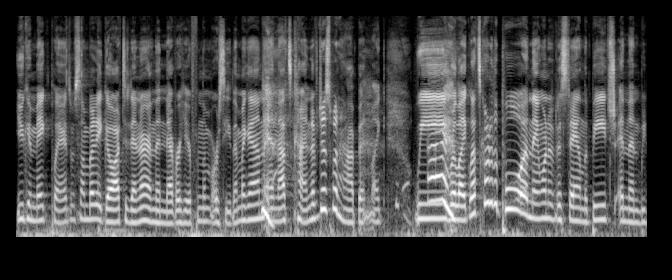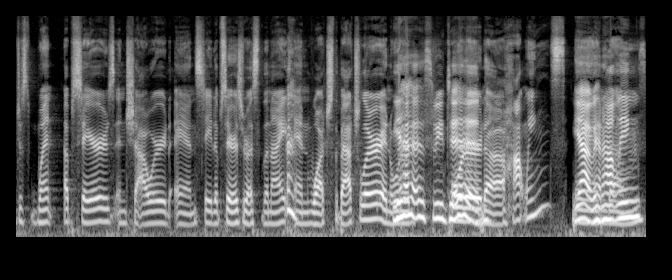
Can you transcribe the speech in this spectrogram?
you can make plans with somebody, go out to dinner, and then never hear from them or see them again, and that's kind of just what happened. Like we were like, let's go to the pool, and they wanted to stay on the beach, and then we just went upstairs and showered and stayed upstairs the rest of the night and watched The Bachelor and ordered, Yes, we did. ordered uh, hot wings. Yeah, we had hot um, wings.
